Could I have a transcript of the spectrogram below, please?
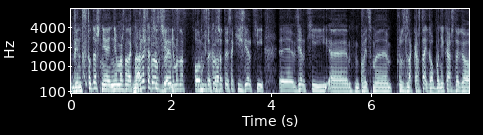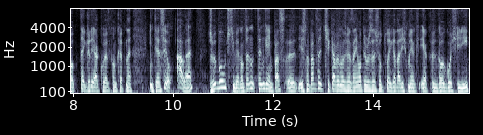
Więc to też nie, nie można tak No ale mówić te wprost, że nie można Force mówić wprost, że to jest jakiś wielki, e, wielki e, powiedzmy plus dla każdego, bo nie każdego te gry akurat konkretne interesują, ale żeby było uczciwie, no ten, ten Game Pass e, jest naprawdę ciekawym rozwiązaniem, o tym już zresztą tutaj gadaliśmy, jak, jak go ogłosili.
